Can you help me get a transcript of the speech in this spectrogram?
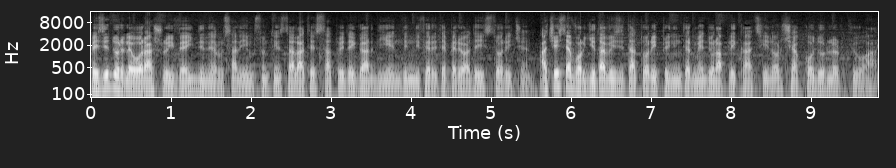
Pe zidurile orașului vechi din Ierusalim sunt instalate statui de gardieni din diferite perioade istorice. Acestea vor ghida vizitatorii prin intermediul aplicațiilor și a codurilor QR.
